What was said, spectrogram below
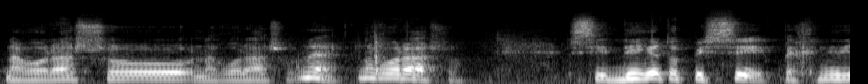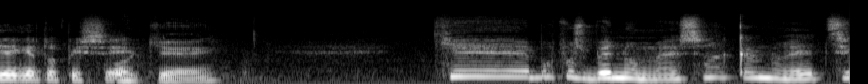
να αγοράσω, να αγοράσω, ναι, να αγοράσω. CD για το PC, παιχνίδια για το PC. Οκ. Και όπως μπαίνω μέσα, κάνω έτσι,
